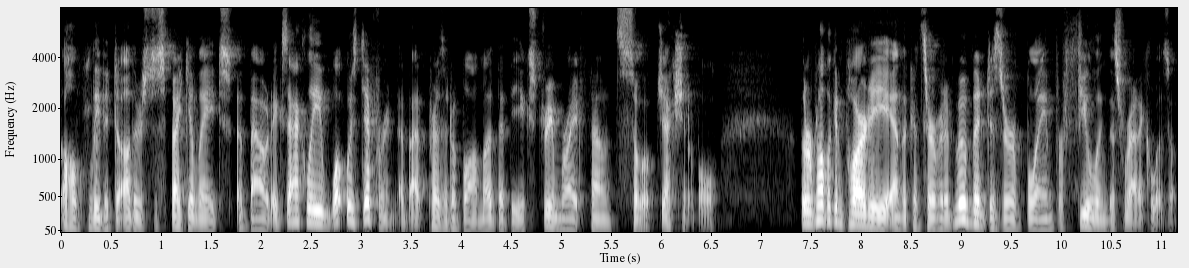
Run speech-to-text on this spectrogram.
I'll leave it to others to speculate about exactly what was different about President Obama that the extreme right found so objectionable. The Republican Party and the conservative movement deserve blame for fueling this radicalism.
